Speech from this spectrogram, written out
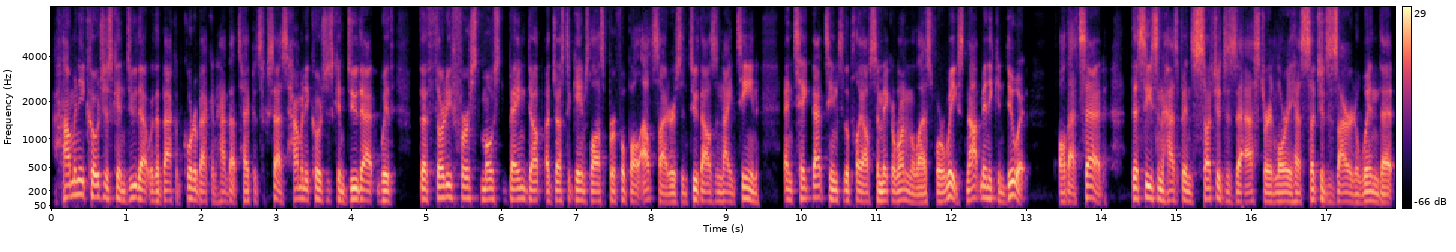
How many coaches can do that with a backup quarterback and have that type of success? How many coaches can do that with the 31st most banged up adjusted games lost per football outsiders in 2019 and take that team to the playoffs and make a run in the last four weeks? Not many can do it. All that said, this season has been such a disaster, and Lurie has such a desire to win that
